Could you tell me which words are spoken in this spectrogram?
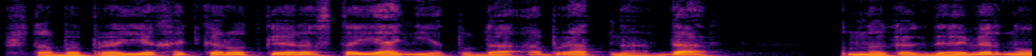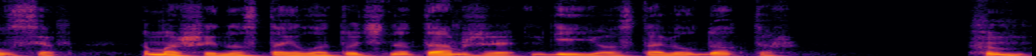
«Чтобы проехать короткое расстояние туда-обратно, да. Но когда я вернулся, машина стояла точно там же, где ее оставил доктор». «Хм,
